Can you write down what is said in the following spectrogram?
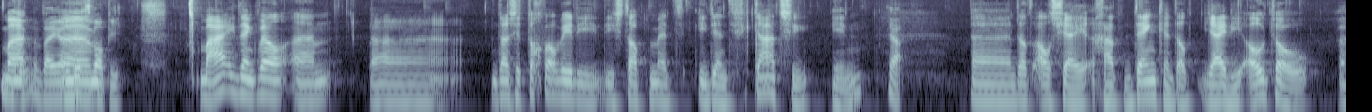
Maar, Bij een ehm, luchtwappie. maar ik denk wel, eh, daar zit toch wel weer die, die stap met identificatie in. Ja. Eh, dat als jij gaat denken dat jij die auto eh,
